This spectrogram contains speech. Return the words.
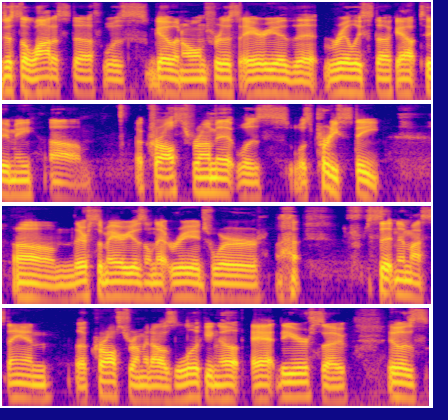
Just a lot of stuff was going on for this area that really stuck out to me. Um, across from it was was pretty steep. Um, there's some areas on that ridge where sitting in my stand across from it, I was looking up at deer. So it was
